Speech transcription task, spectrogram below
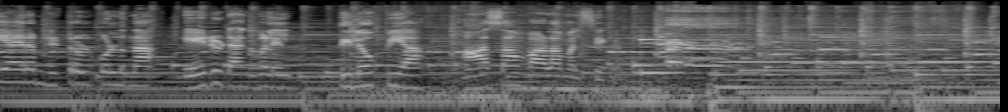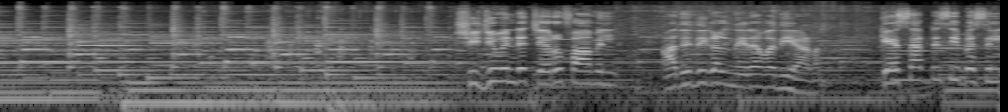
അയ്യായിരം ലിറ്റർ ഉൾക്കൊള്ളുന്ന ഏഴു ടാങ്കുകളിൽ തിലോപ്പിയ ആസാം വാള മത്സ്യങ്ങൾ. ഷിജുവിന്റെ ചെറു ഫാമിൽ അതിഥികൾ നിരവധിയാണ്. K S R T C ബസ്സിൽ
